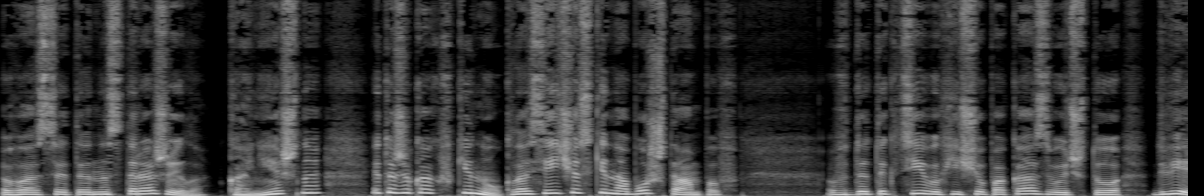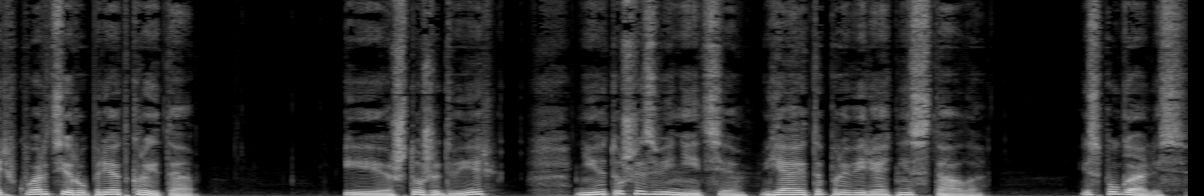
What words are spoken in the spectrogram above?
Вас это насторожило? Конечно, это же как в кино, классический набор штампов — в детективах еще показывают, что дверь в квартиру приоткрыта. И что же дверь? Нет уж, извините, я это проверять не стала. Испугались.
